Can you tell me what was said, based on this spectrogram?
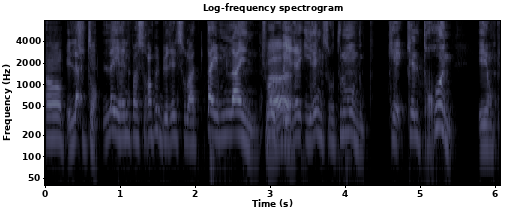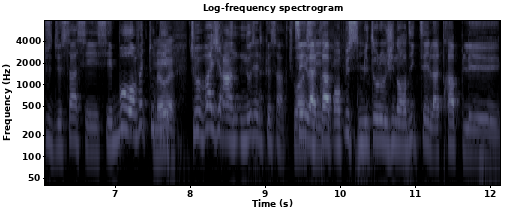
1, Et là, tout le temps. là, il règne pas sur un peu, il règne sur la timeline. Tu Bah vois, ouais. il, règne, il règne sur tout le monde. Donc, quel, quel trône Et en plus de ça, c'est beau. En fait, tout Bah est. ouais. Tu peux pas dire un Nozen que ça. Tu sais, il attrape, en plus, mythologie nordique, tu sais, il attrape les.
